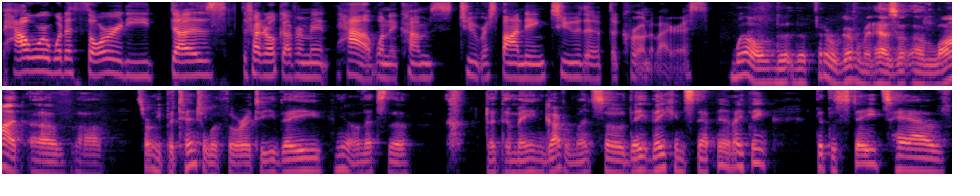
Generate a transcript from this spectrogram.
power, what authority does the federal government have when it comes to responding to the, the coronavirus? Well, the, the federal government has a, a lot of uh, certainly potential authority. They, you know, that's the, the, the main government, so they, they can step in. I think that the states have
